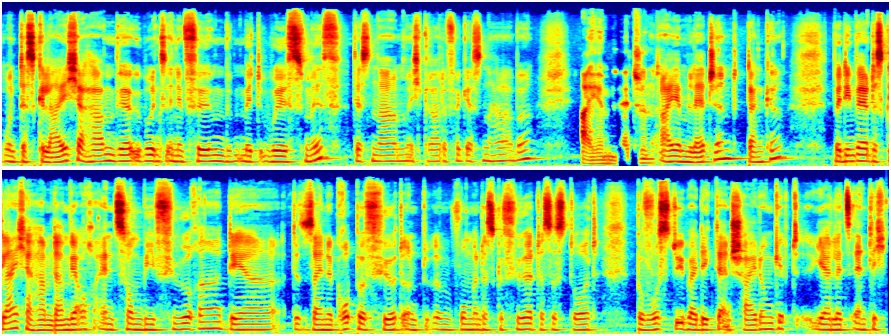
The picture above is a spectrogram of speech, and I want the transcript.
Und das Gleiche haben wir übrigens in dem Film mit Will Smith, dessen Namen ich gerade vergessen habe. I Am Legend. I Am Legend, danke. Bei dem wir ja das Gleiche haben. Da haben wir auch einen Zombie-Führer, der seine Gruppe führt und äh, wo man das Gefühl hat, dass es dort bewusste, überlegte Entscheidungen gibt. Ja, letztendlich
